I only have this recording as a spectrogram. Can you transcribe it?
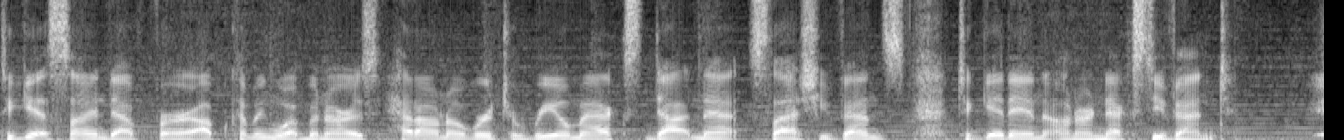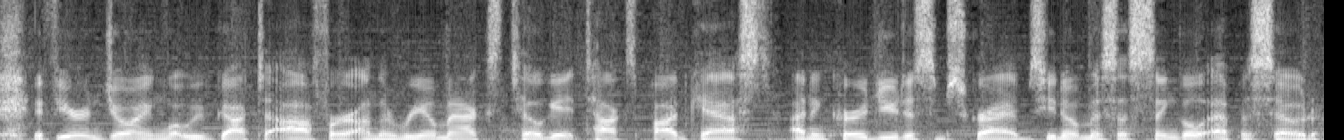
To get signed up for our upcoming webinars, head on over to riomax.net slash events to get in on our next event. If you're enjoying what we've got to offer on the RioMax Tailgate Talks podcast, I'd encourage you to subscribe so you don't miss a single episode.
